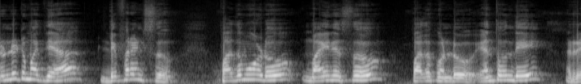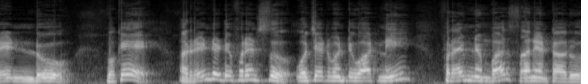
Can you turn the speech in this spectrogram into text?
రెండింటి మధ్య డిఫరెన్స్ పదమూడు మైనస్ పదకొండు. ఎంత ఉంది? రెండు. ఓకే రెండు డిఫరెన్స్ వచ్చేటువంటి వాటిని ప్రైమ్ నెంబర్స్ అని అంటారు.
